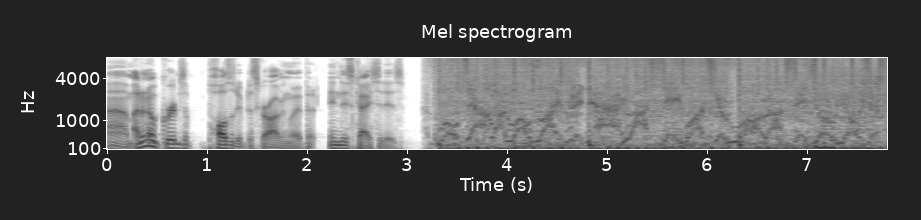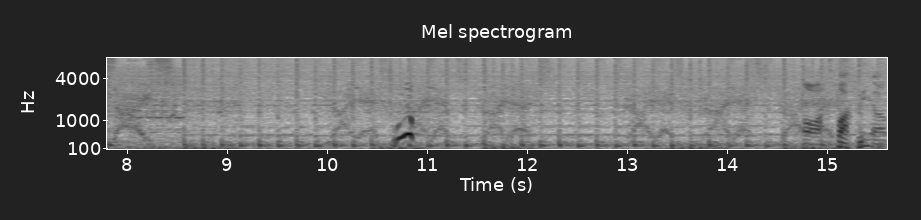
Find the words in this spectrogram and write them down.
Um, I don't know if grim's a positive describing word, but in this case, it is. Oh, fuck me up.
